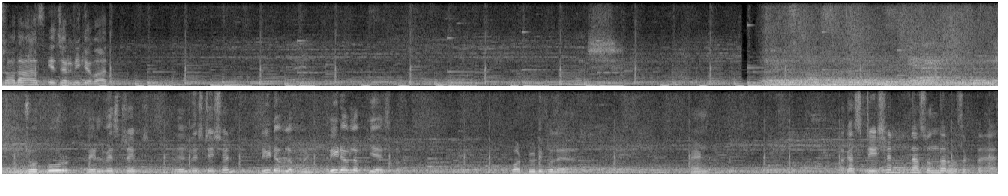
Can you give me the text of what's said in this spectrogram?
चौदह आवर्स के जर्नी के बाद। Jodhpur railway state, railway station redevelopment redevelop किया इसको। बहुत ब्यूटीफुल है एंड अगर स्टेशन इतना सुंदर हो सकता है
